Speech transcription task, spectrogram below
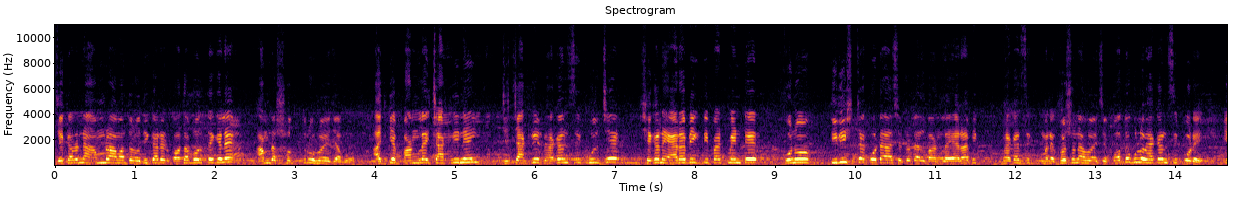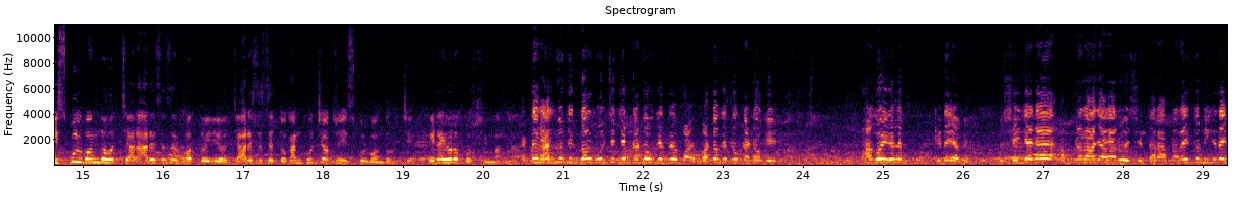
যে কারণে আমরা আমাদের অধিকারের কথা বলতে গেলে আমরা শত্রু হয়ে যাব। আজকে বাংলায় চাকরি নেই, যে চাকরির ভ্যাকান্সি খুলছে, সেখানে অ্যারাবিক ডিপার্টমেন্টের কোনো তিরিশটা কোটা আছে টোটাল বাংলায় অ্যারাবিক ভ্যাকান্সি মানে ঘোষণা হয়েছে কতগুলো ভ্যাকান্সি পড়ে স্কুল বন্ধ হচ্ছে আর আরএসএস এর ঘর তৈরি হচ্ছে আরএসএস এর দোকান খুলছে অথচ স্কুল বন্ধ হচ্ছে এটাই হলো পশ্চিমবাংলা। একটা রাজনৈতিক দল বলছে যে কাটোকে তো বাটোকে তো কাটোকে ভাগ হয়ে গেলে কেটে যাবে। তো সেই জায়গায় আপনারা যারা রয়েছেন তারা আপনারাই তো নিজেরাই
